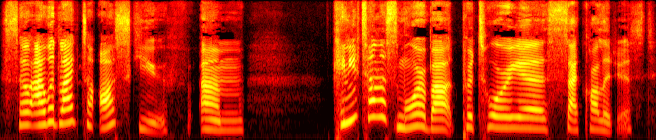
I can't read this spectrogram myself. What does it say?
So I would like to ask you, um, can you tell us more about Pretoria psychologist?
